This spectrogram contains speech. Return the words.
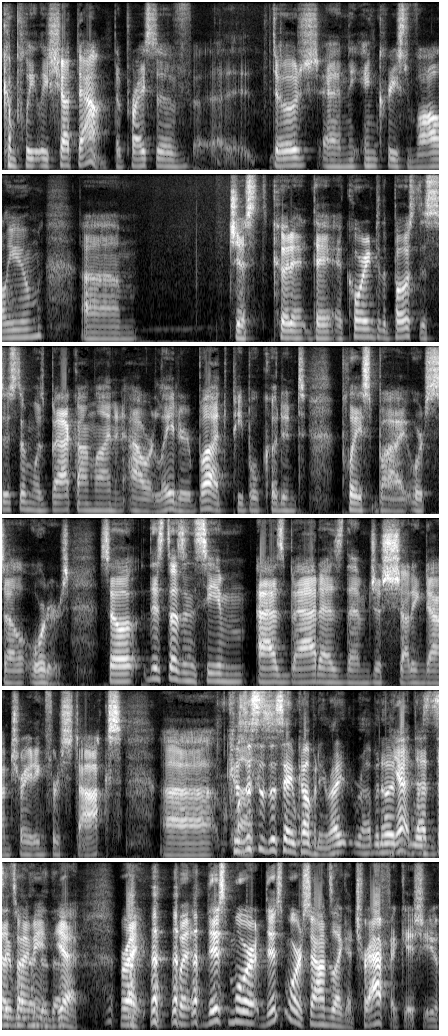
completely shut down. The price of uh, Doge and the increased volume um, just couldn't. They, according to the post, the system was back online an hour later, but people couldn't place buy or sell orders. So this doesn't seem as bad as them just shutting down trading for stocks. Because Because this is the same company, right? Robinhood. yeah, was that's the that's same what I mean. that. Yeah, right. but this more this more sounds like a traffic issue.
